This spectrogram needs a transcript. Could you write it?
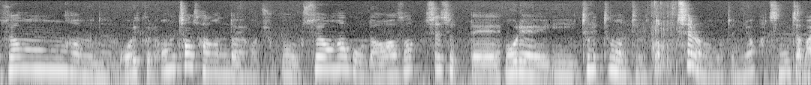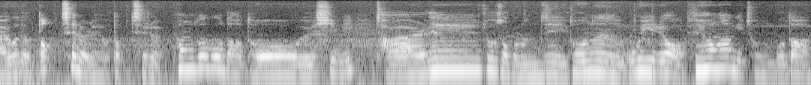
수영하면은 머리결이 엄청 상한다 해가지고 수영하고 나와서 씻을 때 머리에 이 트리트먼트를 떡칠을 하거든요. 진짜 말 그대로 떡칠을 해요, 떡칠을. 평소보다 더 열심히 잘 해줘서 그런지 저는 오히려 수영하기 전보다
